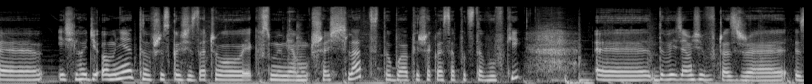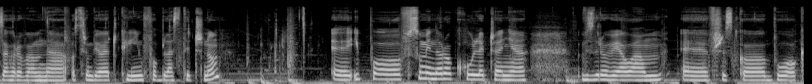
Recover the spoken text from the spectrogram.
E, Jeśli chodzi o mnie, to wszystko się zaczęło, jak w sumie miałam 6 lat, to była pierwsza klasa podstawówki. Dowiedziałam się wówczas, że zachorowałam na ostrą białaczkę limfoblastyczną. I po w sumie no, roku leczenia wyzdrowiałam, wszystko było ok.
